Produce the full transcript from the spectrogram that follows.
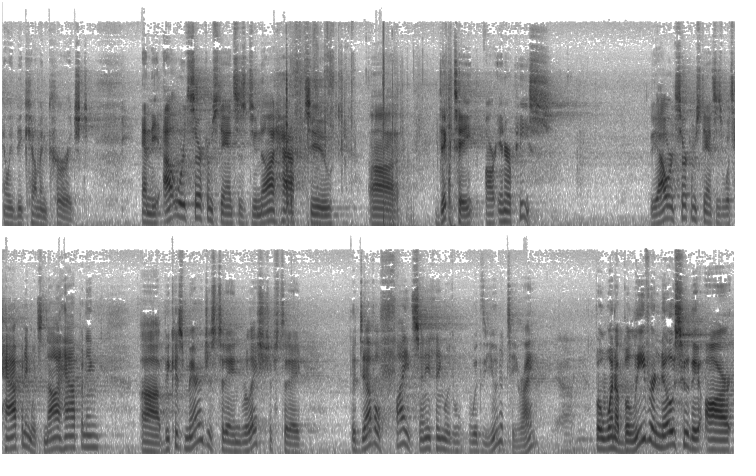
and we become encouraged. And the outward circumstances do not have to uh, dictate our inner peace. The outward circumstances, what's happening, what's not happening, uh, because marriages today and relationships today, the devil fights anything with, with unity, right? Yeah. But when a believer knows who they are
